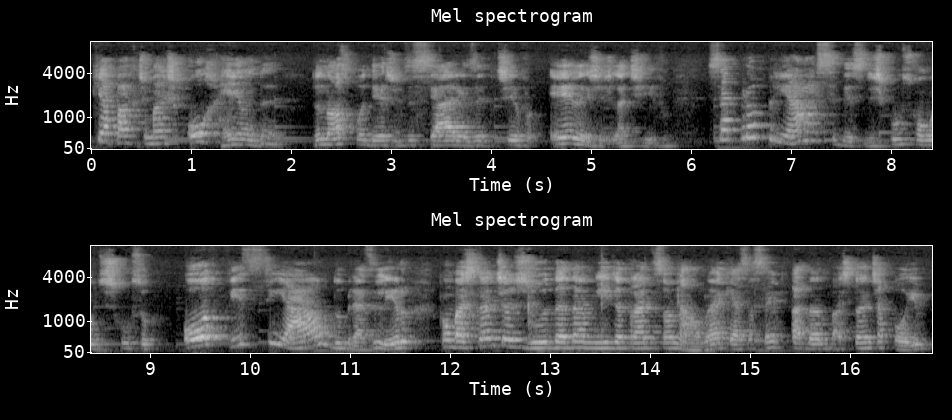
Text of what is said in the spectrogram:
que a parte mais horrenda do nosso poder judiciário, executivo e legislativo se apropriasse desse discurso como um discurso oficial do brasileiro, com bastante ajuda da mídia tradicional, não é? que essa sempre está dando bastante apoio,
